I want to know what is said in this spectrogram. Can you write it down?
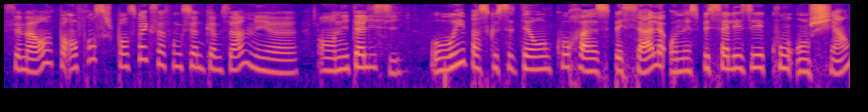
C'est marrant. En France, je pense pas que ça fonctionne comme ça, mais euh, en Italie, si. Oui, parce que c'était un cours euh, spécial. On est spécialisé en chien.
